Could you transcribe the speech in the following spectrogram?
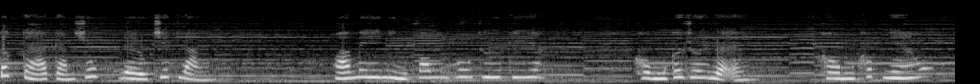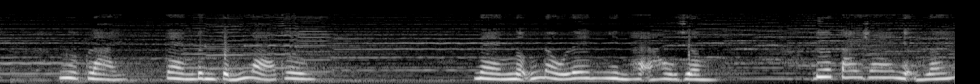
Tất cả cảm xúc đều chết lặng. Hỏa mi nhìn phong hưu thư kia, không có rơi lệ, không khóc nháo. Ngược lại, càng bình tĩnh lạ thường. Nàng ngẩng đầu lên nhìn Hạ Hầu Dần, đưa tay ra nhận lấy.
